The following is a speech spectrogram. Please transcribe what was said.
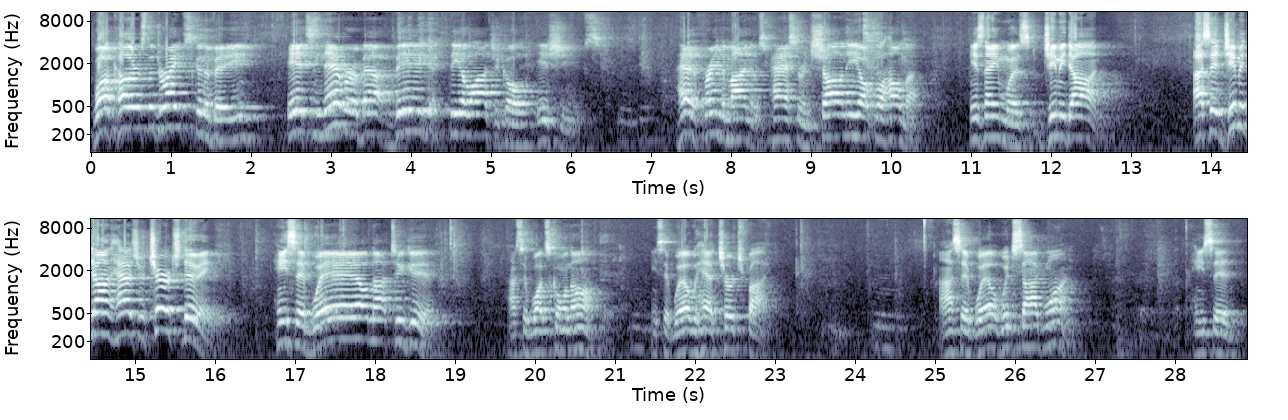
what color's the drapes going to be, it's never about big theological issues. I had a friend of mine that was pastor in Shawnee, Oklahoma. His name was Jimmy Don. I said, Jimmy Don, how's your church doing? He said, Well, not too good. I said, What's going on? He said, Well, we had a church fight. I said, Well, which side won? He said,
